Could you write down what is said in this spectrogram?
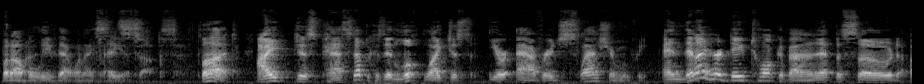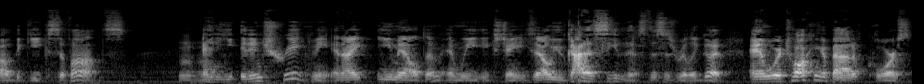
But I'll believe that when I see That it. sucks. But I just passed it up because it looked like just your average slasher movie. And then I heard Dave talk about an episode of The Geek Savants. Mm-hmm. And he, it intrigued me, and I emailed him, and we exchanged. He said, "Oh, you got to see this. This is really good." And we're talking about, of course,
